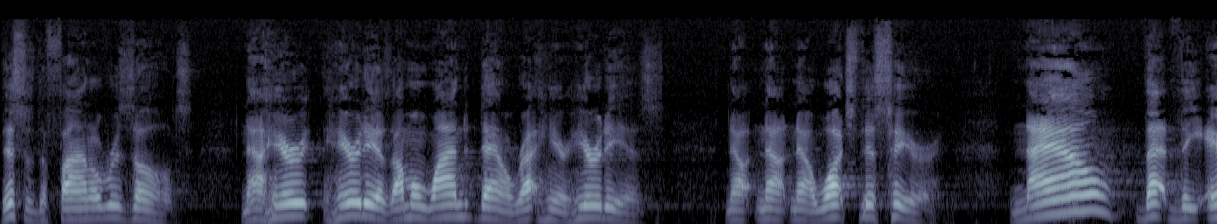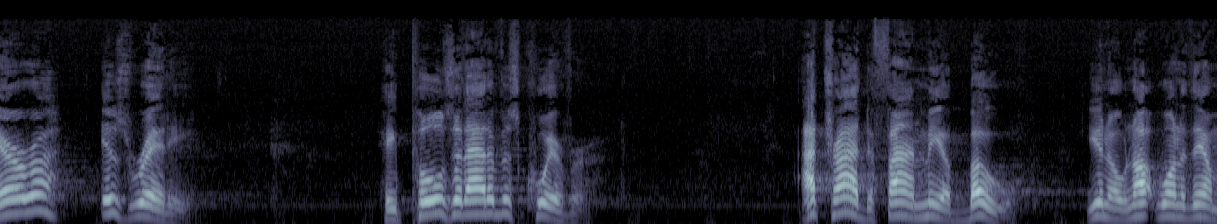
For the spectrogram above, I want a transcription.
This is the final results. Now here, here it is. I'm gonna wind it down right here. Here it is. Now, now, now watch this here. Now that the era is ready, he pulls it out of his quiver. I tried to find me a bow, you know, not one of them,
